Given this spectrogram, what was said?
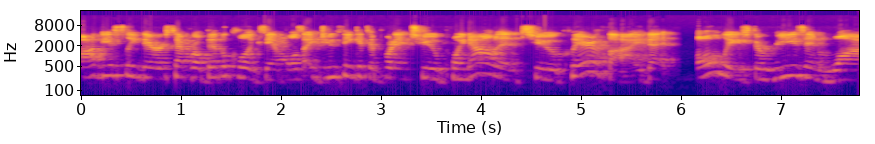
obviously there are several biblical examples i do think it's important to point out and to clarify that always the reason why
